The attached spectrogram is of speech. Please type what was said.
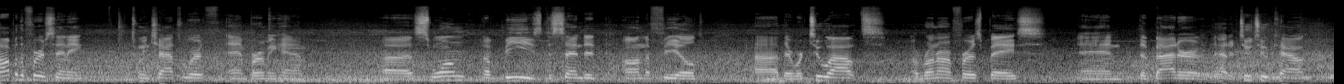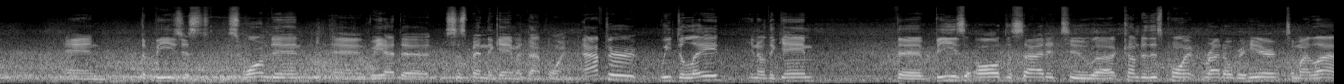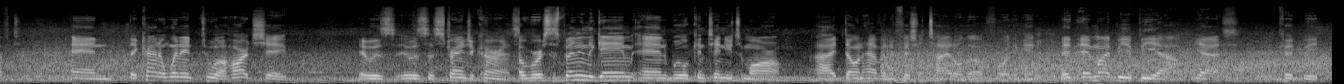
top of the first inning between Chatsworth and Birmingham. A swarm of bees descended on the field. Uh, there were two outs, a runner on first base, and the batter had a 2-2 count, and the bees just swarmed in, and we had to suspend the game at that point. After we delayed, you know, the game, the bees all decided to uh, come to this point right over here to my left, and they kind of went into a heart shape. It was it was a strange occurrence. Uh, we're suspending the game, and we'll continue tomorrow. I don't have an official title though for the game. It, it might be a bee out, yes, could be.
